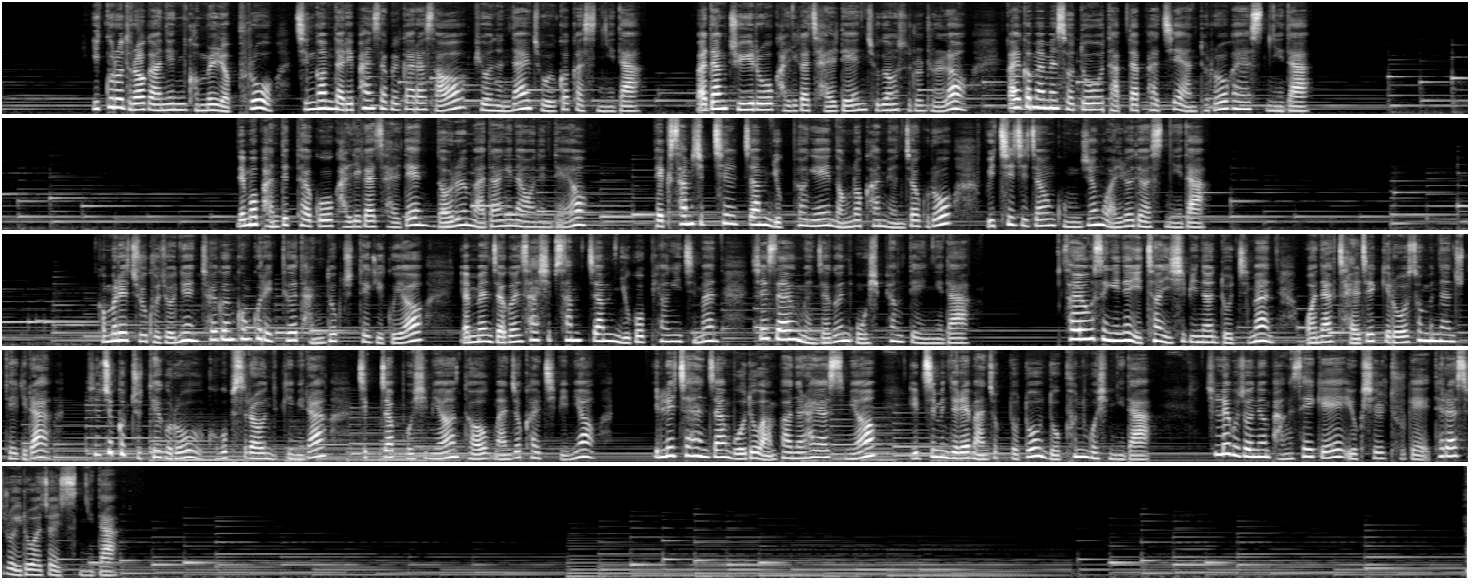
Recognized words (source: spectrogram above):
입구로 들어가는 건물 옆으로 징검다리 판석을 깔아서 비 오는 날 좋을 것 같습니다. 마당 주위로 관리가 잘 된 조경수를 둘러 깔끔하면서도 답답하지 않도록 하였습니다. 네모 반듯하고 관리가 잘 된 너른 마당이 나오는데요. 137.6평의 넉넉한 면적으로 위치 지정 공중 완료되었습니다. 건물의 주 구조는 철근 콘크리트 단독 주택이고요. 연면적은 43.65평이지만 실사용 면적은 50평대입니다. 사용 승인은 2022년도지만 워낙 잘 짓기로 소문난 주택이라 실주급 주택으로 고급스러운 느낌이라 직접 보시면 더욱 만족할 집이며 1, 2차 현장 모두 완판을 하였으며 입주민들의 만족도도 높은 곳입니다. 실내 구조는 방 3개, 욕실 2개, 테라스로 이루어져 있습니다.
